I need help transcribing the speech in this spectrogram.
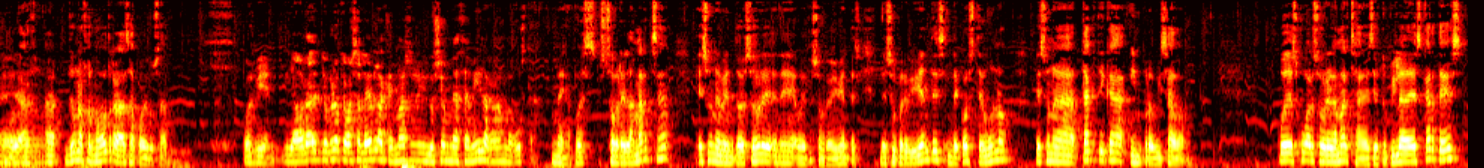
Eh, Bueno. a- a- de una forma u otra la vas a poder usar. Pues bien, y ahora yo creo que vas a leer la que más ilusión me hace a mí y la que más me gusta. Venga, pues sobre la marcha es un evento de, sobre, de, o de sobrevivientes, de supervivientes de coste 1, es una táctica improvisado. Puedes jugar sobre la marcha desde tu pila de descartes,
